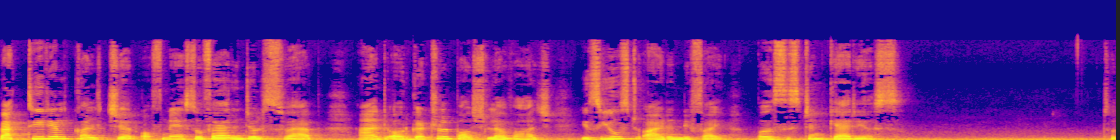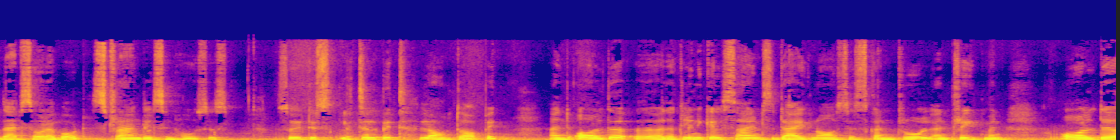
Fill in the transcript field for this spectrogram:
bacterial culture of nasopharyngeal swab and or guttural pouch lavage is used to identify persistent carriers. so that's all about strangles in horses so it is a little bit long topic and all the uh, the clinical science diagnosis control and treatment all the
